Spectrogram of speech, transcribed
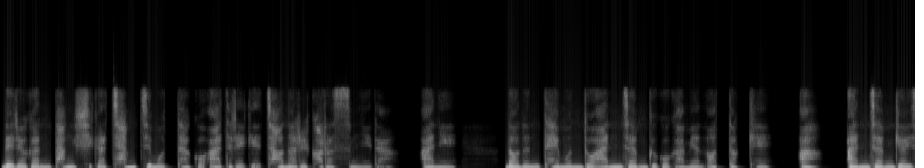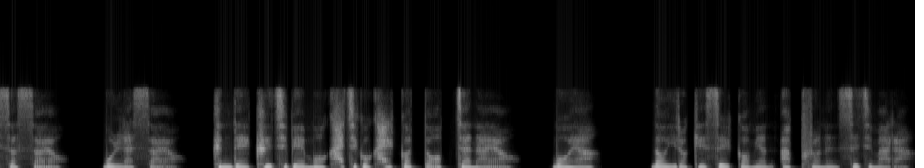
내려간 방 씨가 참지 못하고 아들에게 전화를 걸었습니다. 아니, 너는 대문도 안 잠그고 가면 어떡해? 아, 안 잠겨 있었어요. 몰랐어요. 근데 그 집에 뭐 가지고 갈 것도 없잖아요. 뭐야? 너 이렇게 쓸 거면 앞으로는 쓰지 마라.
